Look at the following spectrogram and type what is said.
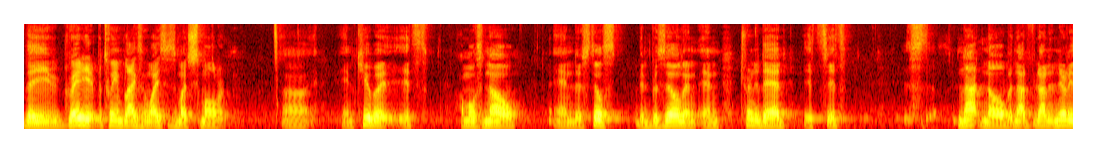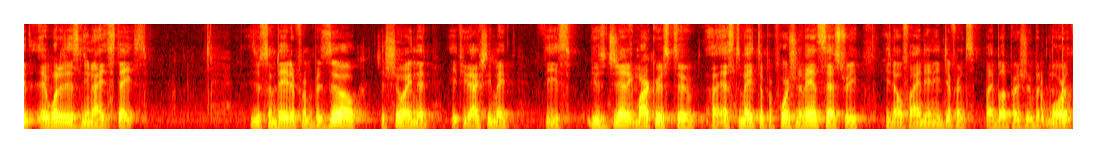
the gradient between blacks and whites is much smaller. Uh, in Cuba, it's almost null, and there's still, in Brazil and, and Trinidad, it's, it's, not null, but not, not nearly what it is in the United States. These are some data from Brazil just showing that if you actually make these, use genetic markers to uh, estimate the proportion of ancestry, you don't find any difference by blood pressure, but more of,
